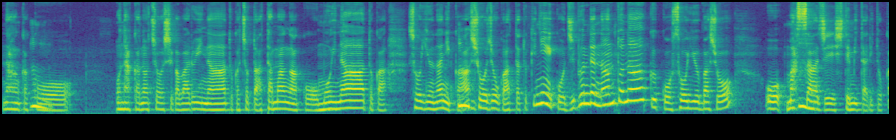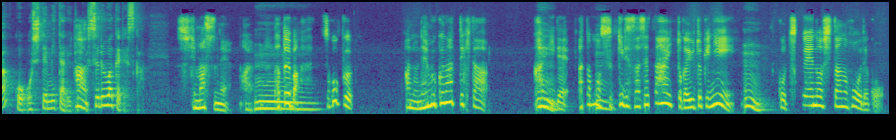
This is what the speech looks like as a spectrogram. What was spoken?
なんかこう、うん、お腹の調子が悪いなとかちょっと頭がこう重いなとかそういう何か症状があった時に、うん、こう自分でなんとなくこうそういう場所をマッサージしてみたりとか、うん、こう押してみたりとかするわけですか、はい、しますね。はい、例えばすごくあの眠くなってきた会議で頭をすっきりさせたいとかいう時に、うん。こう机の下の方でこう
